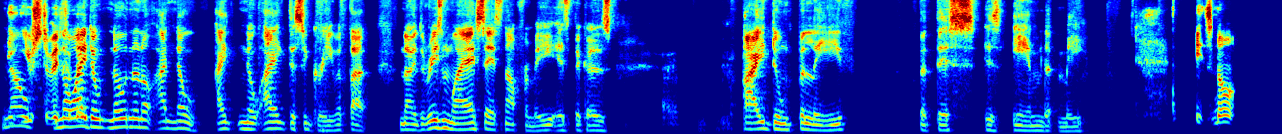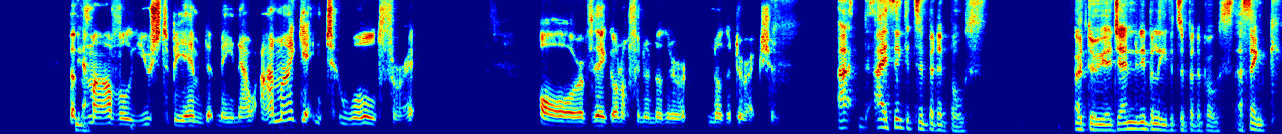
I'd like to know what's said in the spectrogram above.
No, used to be no, I don't. No, no, no. I no, I no, I disagree with that. Now, the reason why I say it's not for me is because I don't believe that this is aimed at me. It's not. But Yeah. Marvel used to be aimed at me. Now, am I getting too old for it, or have they gone off in another another direction? I, I think it's a bit of both. I do. I genuinely believe it's a bit of both. I think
